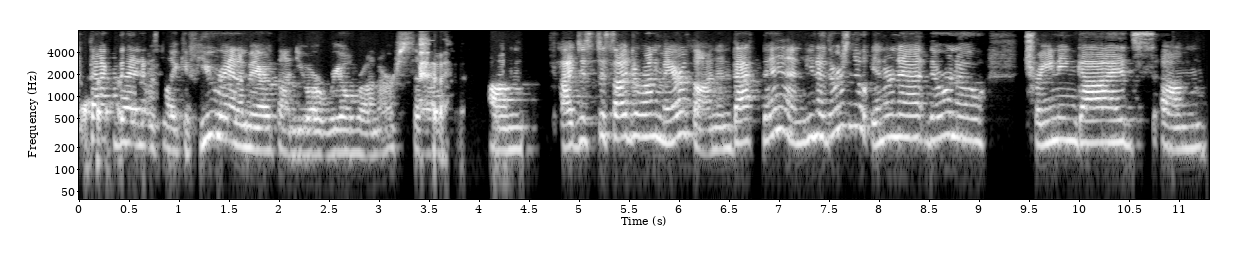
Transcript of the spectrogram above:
back then, it was like if you ran a marathon, you were a real runner. So, um, I just decided to run a marathon. And back then, you know, there was no internet, there were no training guides. Um,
